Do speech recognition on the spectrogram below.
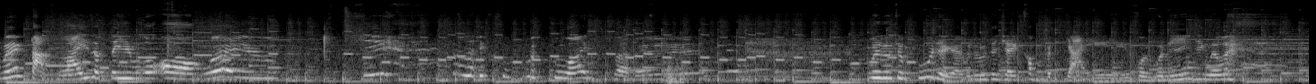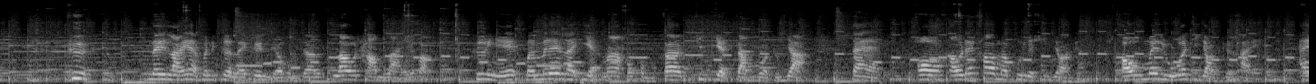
แม่งตัดไลฟ์สตรีมเขาออกเว้ยชี้อะไรกูกลัวไอ้สัสเอ้ ไม่รู้จะพูดยังไงไม่รู้จะใช้คำบรรยายคนคนนี้จริงๆเลยเว้ยคือในไลฟ์อะมันเกิดอะไรขึ้นเดี๋ยวผมจะเล่าไทม์ไลฟ์ให้ฟังคืออย่างงี้มันไม่ได้ละเอียดมากเพราะผมก็ขี้เกียจจำหมดทุกอย่าง แต่พอเขาได้เข้ามาคุยกับจียอนเนี่ยเขาไม่รู้ว่าจียอนคือใคร ไอ้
